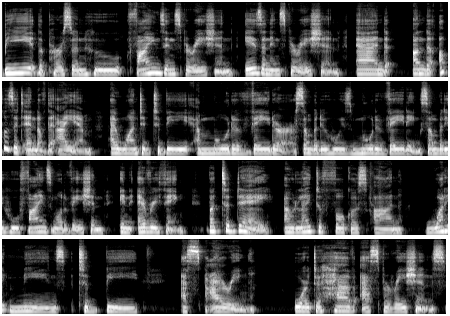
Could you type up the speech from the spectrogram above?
be the person who finds inspiration, is an inspiration, and on the opposite end of the I am, I wanted to be a motivator, somebody who is motivating, somebody who finds motivation in everything. But today, I would like to focus on what it means to be aspiring or to have aspirations,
